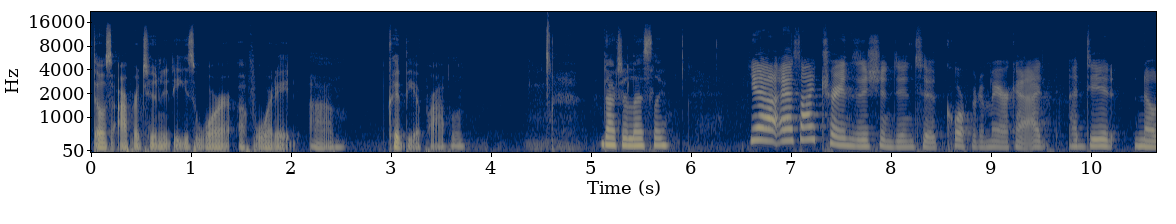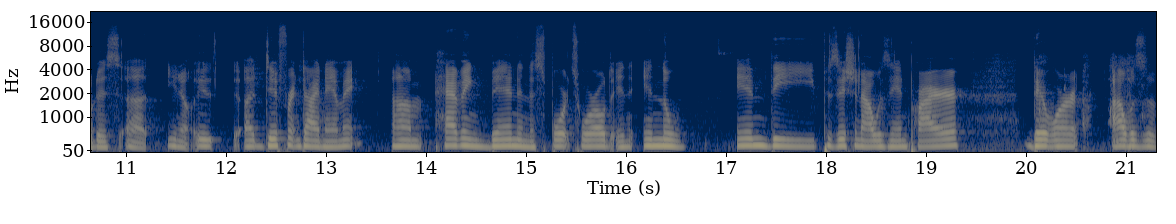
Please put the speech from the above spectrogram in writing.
those opportunities were afforded um, could be a problem. Dr. Leslie? Yeah, as I transitioned into corporate America, I I did notice, uh, you know, it, a different dynamic. Um, having been in the sports world and in the in the position I was in prior, there weren't. I was a,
